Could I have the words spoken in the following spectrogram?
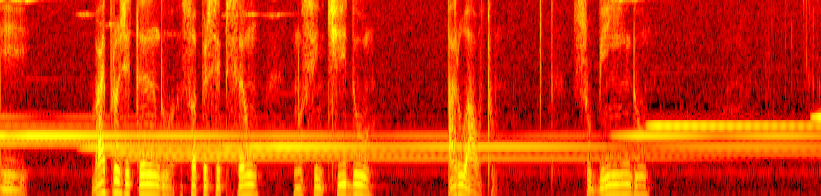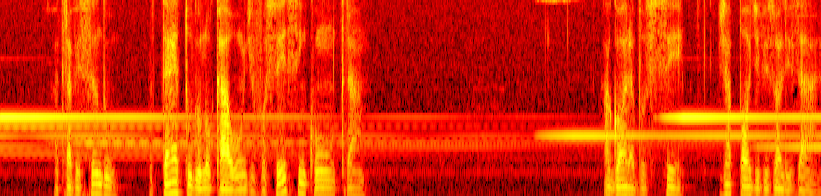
E vai projetando a sua percepção no sentido para o alto, subindo, atravessando o teto do local onde você se encontra. Agora você já pode visualizar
